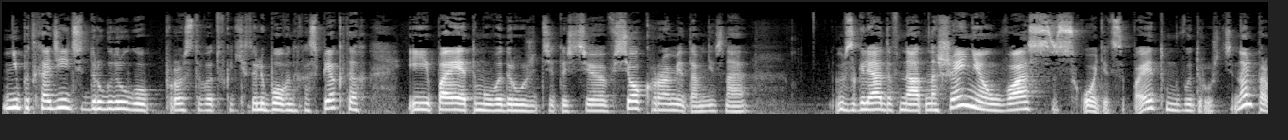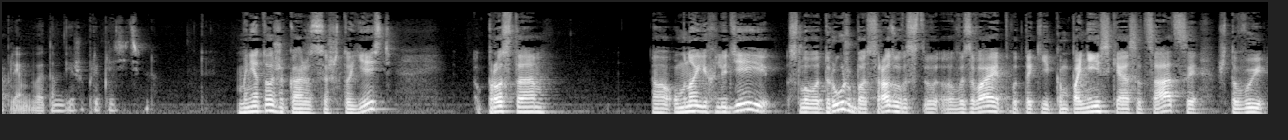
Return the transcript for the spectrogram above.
не подходить друг к другу просто вот в каких-то любовных аспектах, и поэтому вы дружите. То есть э, все, кроме, там, не знаю, взглядов на отношения у вас сходится, поэтому вы дружите. Ноль проблем в этом вижу приблизительно. Мне тоже кажется, что есть. Просто э, у многих людей слово «дружба» сразу вызывает вот такие компанейские ассоциации, что вы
